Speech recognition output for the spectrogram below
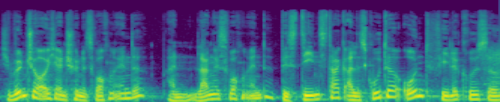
Ich wünsche euch ein schönes Wochenende, ein langes Wochenende. Bis Dienstag. Alles Gute und viele Grüße.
